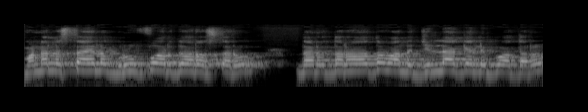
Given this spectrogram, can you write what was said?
మండల స్థాయిలో గ్రూప్ ఫోర్ ద్వారా వస్తారు. దాని తర్వాత వాళ్ళు జిల్లాకి వెళ్ళిపోతారు.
